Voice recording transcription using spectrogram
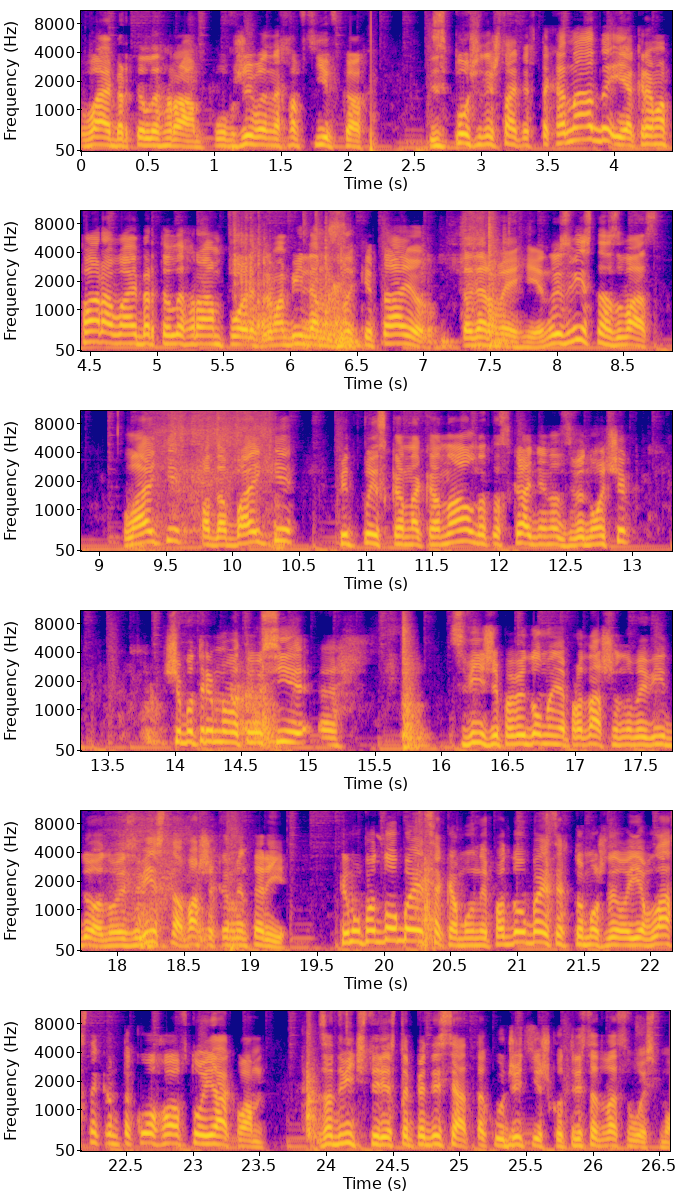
Viber Telegram по вживаних автівках зі Сполучених Штатів та Канади, і окрема пара Viber Telegram по електромобілям з Китаю та Норвегії. Ну і звісно, з вас лайки, подобайки, підписка на канал, натискання на дзвіночок, щоб отримувати усі. Свіжі повідомлення про наше нове відео. Ну і звісно, ваші коментарі. Кому подобається, кому не подобається, хто можливо є власником такого авто, як вам за 2450 таку GT-шку 328.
